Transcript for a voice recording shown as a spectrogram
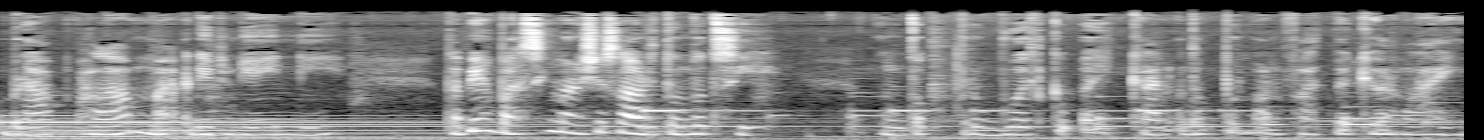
berapa lama di dunia ini. Tapi yang pasti manusia selalu dituntut sih untuk berbuat kebaikan untuk bermanfaat bagi orang lain.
